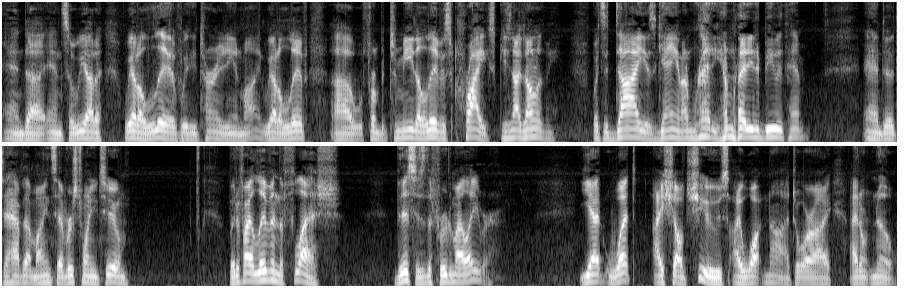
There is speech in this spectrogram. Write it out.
And uh, and so we ought to we ought to live with eternity in mind. We ought to live. Uh, from to me to live is Christ. He's not done with me but to die is gain. I'm ready. I'm ready to be with him and uh, to have that mindset. Verse 22 But if I live in the flesh, this is the fruit of my labor. Yet what I shall choose, I wot not, or I, I don't know.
